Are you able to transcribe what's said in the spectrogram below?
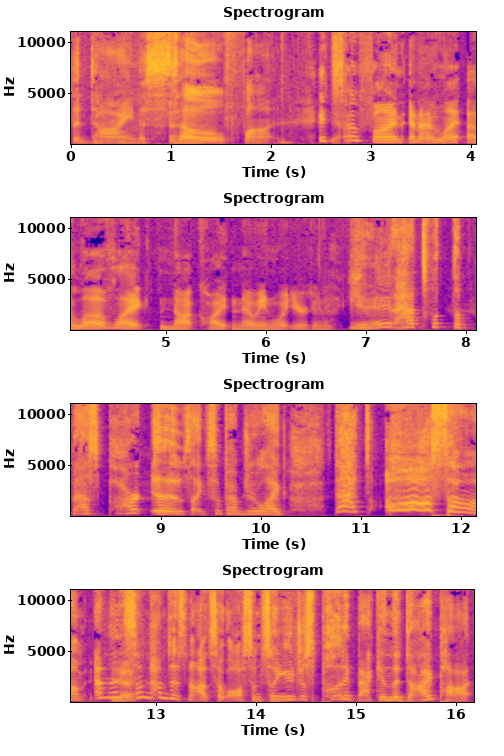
the dyeing. Is Uh-huh. so fun. It's Yeah. so fun, and I like I love like not quite knowing what you're gonna You, get. that's what the best part is. Like sometimes you're like, "That's awesome," and then Yeah. sometimes it's not so awesome. So you just put it back in the dye pot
